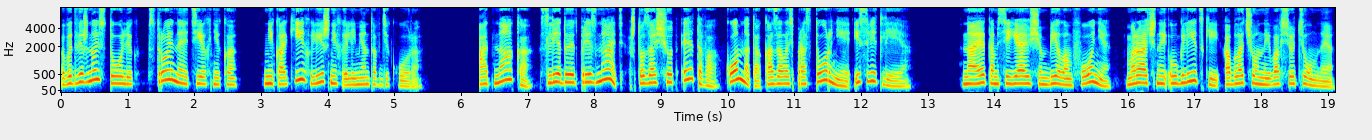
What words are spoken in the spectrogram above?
выдвижной столик, встроенная техника никаких лишних элементов декора. Однако следует признать, что за счет этого комната казалась просторнее и светлее. На этом сияющем белом фоне мрачный Углицкий, облаченный во все темное,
